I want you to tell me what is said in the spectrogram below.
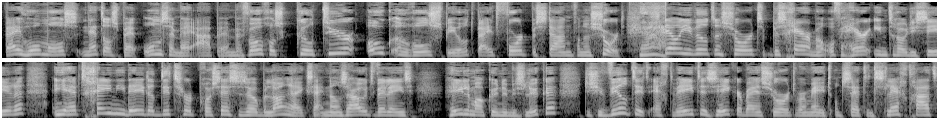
bij hommels, net als bij ons en bij apen en bij vogels, cultuur ook een rol speelt bij het voortbestaan van een soort. Ja. Stel je wilt een soort beschermen of herintroduceren en je hebt geen idee dat dit soort processen zo belangrijk zijn, dan zou het wel eens helemaal kunnen mislukken. Dus je wilt dit echt weten, zeker bij een soort waarmee het ontzettend slecht gaat.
